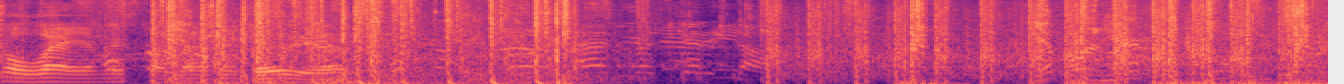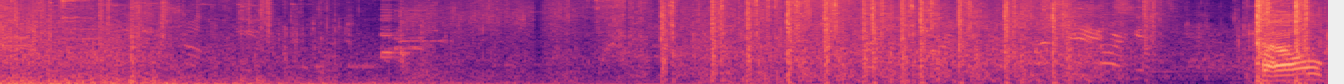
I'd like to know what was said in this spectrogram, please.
No way, I missed that landing. Oh yeah. And let's get it done. Yep, we're in here. Help!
